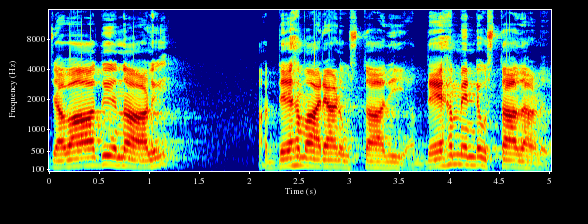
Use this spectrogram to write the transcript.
ജവാദ് എന്ന ആൾ അദ്ദേഹം ആരാണ് ഉസ്താദി? അദ്ദേഹം എന്റെ ഉസ്താദാണ്.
